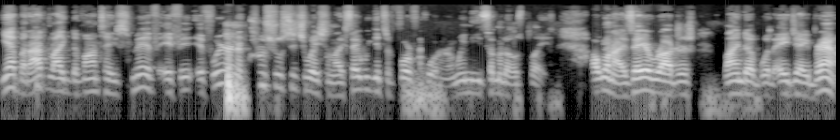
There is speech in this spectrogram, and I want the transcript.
Yeah, but I'd like DeVonta Smith if it, if we're in a crucial situation, like say we get to fourth quarter and we need some of those plays. I want Isaiah Rodgers lined up with AJ Brown,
